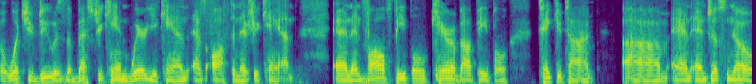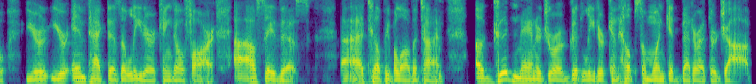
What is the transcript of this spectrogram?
but what you do is the best you can where you can as often as you can and involve people, care about people, take your time. Um, and and just know your your impact as a leader can go far. I'll say this: I tell people all the time, a good manager or a good leader can help someone get better at their job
